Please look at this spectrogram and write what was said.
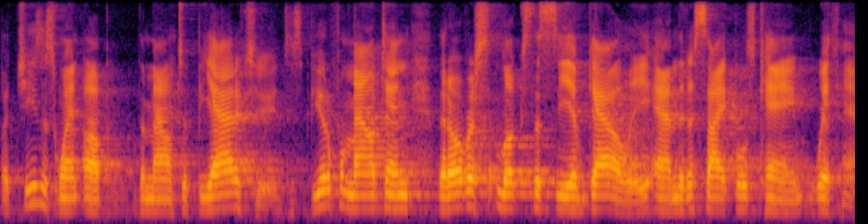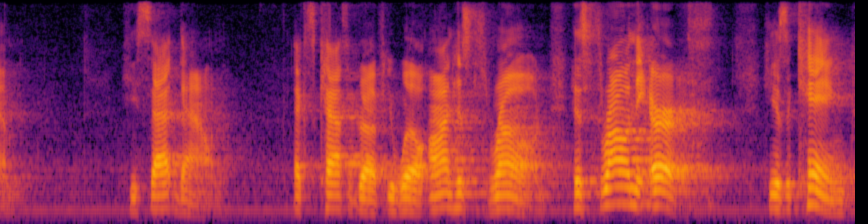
But Jesus went up the Mount of Beatitudes, this beautiful mountain that overlooks the Sea of Galilee, and the disciples came with him. He sat down ex cathedra, if you will, on his throne. His throne, the earth. He is a king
